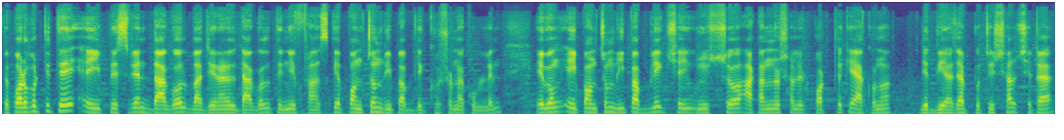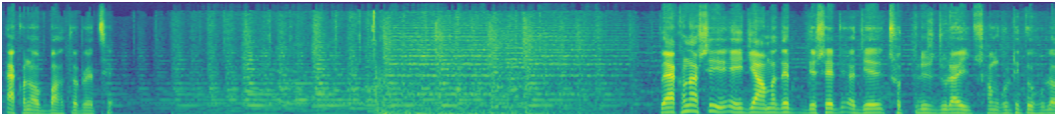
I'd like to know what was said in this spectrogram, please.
তো পরবর্তীতে এই প্রেসিডেন্ট দাগল বা জেনারেল দাগল তিনি ফ্রান্সকে পঞ্চম রিপাবলিক ঘোষণা করলেন এবং এই পঞ্চম রিপাবলিক সেই উনিশশো আটান্ন সালের পর থেকে এখনও যে দুই হাজার পঁচিশ সাল সেটা এখনও অব্যাহত রয়েছে। তো এখন আসি এই যে আমাদের দেশের যে ছত্রিশ জুলাই সংগঠিত হলো,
